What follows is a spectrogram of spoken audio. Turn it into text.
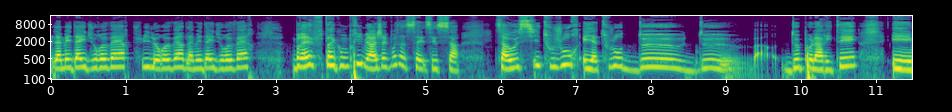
la médaille du revers, puis le revers de la médaille du revers. Bref, t'as compris, mais à chaque fois, ça, c'est, ça. Ça aussi toujours, et il y a toujours deux, deux, bah, deux polarités. Et,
